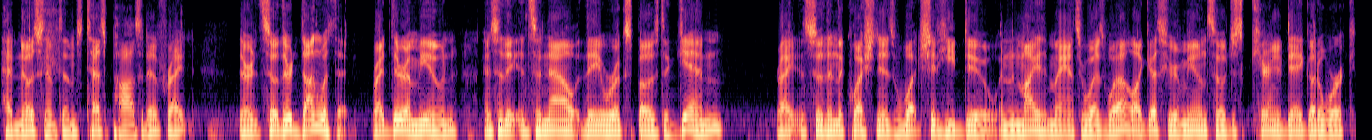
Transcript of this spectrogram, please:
had no symptoms, test positive, right? They're so they're done with it, right? They're immune. And so they and so now they were exposed again, right? And so then the question is what should he do? And my my answer was, well, I guess you're immune, so just carry on your day, go to work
